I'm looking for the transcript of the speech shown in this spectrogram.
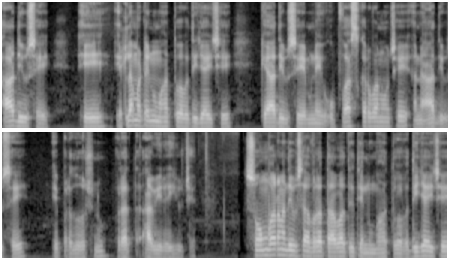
આ દિવસે એ એટલા માટેનું મહત્ત્વ વધી જાય છે કે આ દિવસે એમને ઉપવાસ કરવાનો છે અને આ દિવસે એ પ્રદોષનું વ્રત આવી રહ્યું છે. સોમવારના દિવસે આ વ્રત આવવાથી તેનું મહત્ત્વ વધી જાય છે.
